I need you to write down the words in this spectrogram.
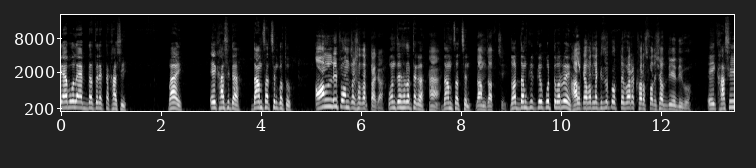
কেবল এক দাঁতের একটা খাসি। ভাই এই খাসিটা দাম চাচ্ছেন কত? অনলি পঞ্চাশ হাজার টাকা। পঞ্চাশ হাজার টাকা? হ্যাঁ। দাম চাচ্ছেন? দাম যাচ্ছে দরদাম কি কেউ করতে পারবে? হালকা পাতলা কিছু করতে পারে খরচপাতি সব দিয়ে দিব। এই খাসি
